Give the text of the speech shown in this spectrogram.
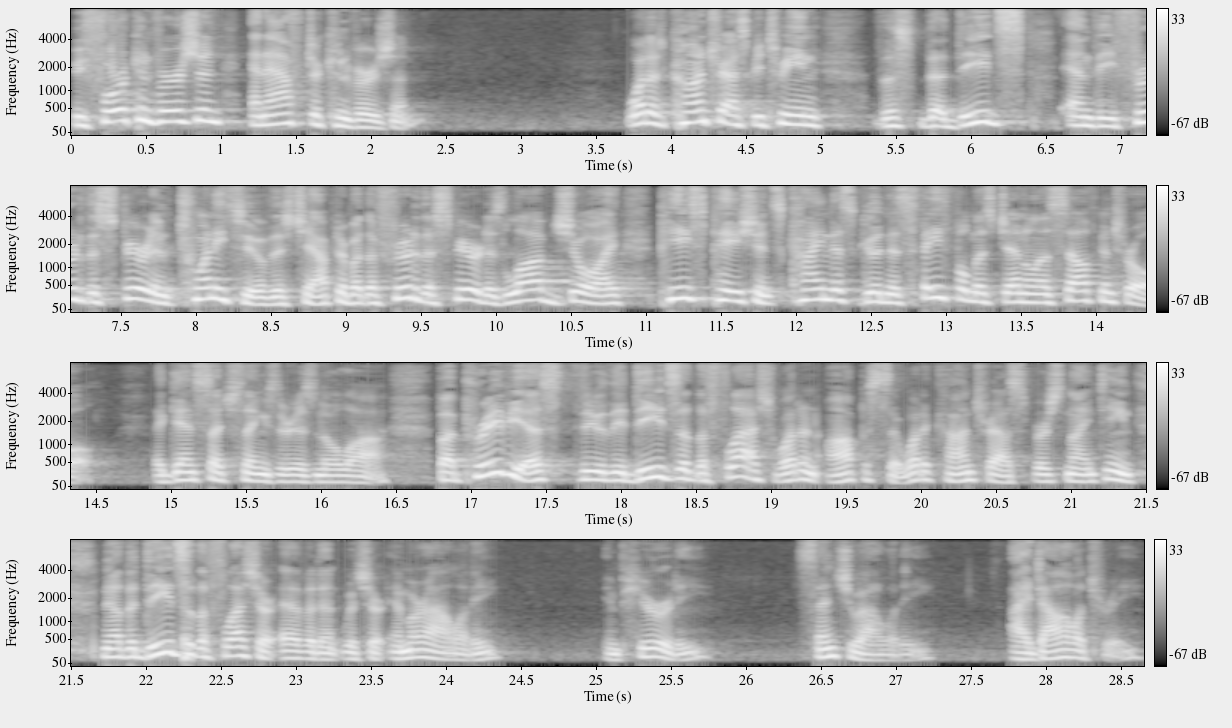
before conversion and after conversion. What a contrast between the, the, deeds and the fruit of the Spirit in 22 of this chapter. But the fruit of the Spirit is love, joy, peace, patience, kindness, goodness, faithfulness, gentleness, self control. Against such things there is no law. But previous to the deeds of the flesh, what an opposite, what a contrast. Verse 19. Now the deeds of the flesh are evident, which are immorality, impurity, sensuality, idolatry,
